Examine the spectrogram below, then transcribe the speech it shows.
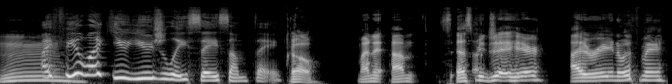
Mm. I feel like you usually say something. Oh, my name. I'm SBJ here. Irene with me.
